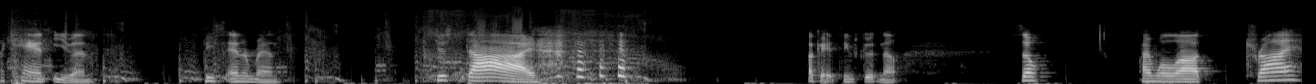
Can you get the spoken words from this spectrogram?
I can't even. These Endermen. Just die! okay, it seems good now. So, I will uh, try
